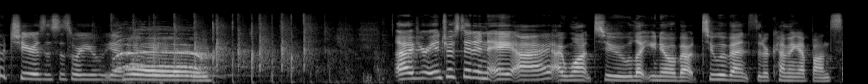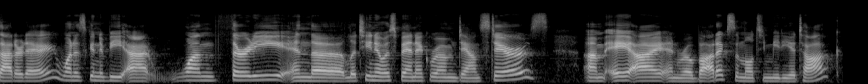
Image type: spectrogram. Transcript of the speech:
Woo! Cheers. This is where you, yeah. Uh, if you're interested in AI, I want to let you know about two events that are coming up on Saturday. One is going to be at 1.30 in the Latino Hispanic room downstairs, um, AI and robotics, a multimedia talk.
